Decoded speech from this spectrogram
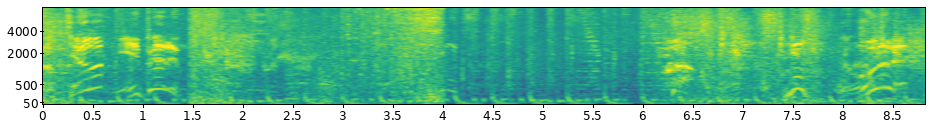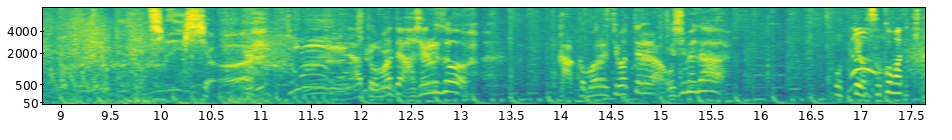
るてやろイペル港まで走るぞ囲まれちまったらおしめだ追っ手はそこまで来て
